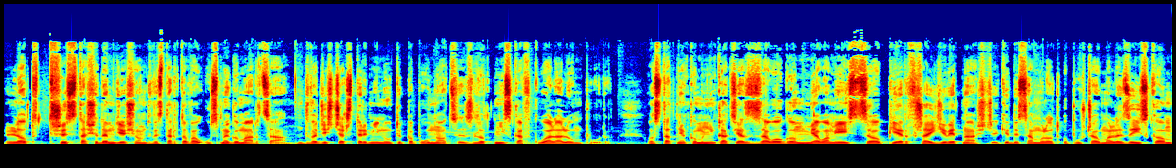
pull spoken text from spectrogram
Lot 370 wystartował 8 marca, 24 minuty po północy, z lotniska w Kuala Lumpur. Ostatnia komunikacja z załogą miała miejsce o 1.19, kiedy samolot opuszczał malezyjską,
